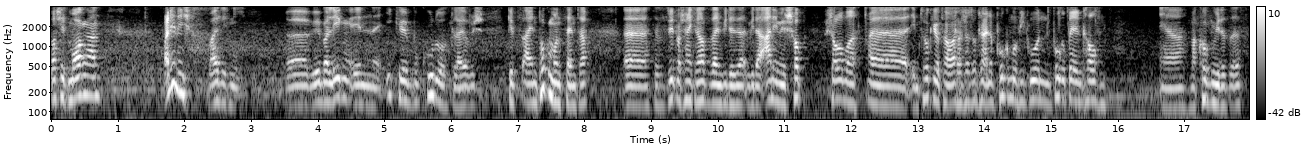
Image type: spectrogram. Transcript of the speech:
was steht morgen an? Weiß ich nicht. Weiß ich nicht. Äh, wir überlegen in Ikebukuro, glaube ich, gibt es ein Pokémon Center. Äh, das wird wahrscheinlich genauso sein wie der, wie der Anime Shop Schauen wir mal. äh, im Tokyo Tower. Kannst du so kleine Pokémon-Figuren Pokébällen kaufen? Ja, mal gucken, wie das ist.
